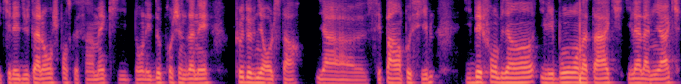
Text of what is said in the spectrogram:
et qu'il avait du talent. Je pense que c'est un mec qui, dans les deux prochaines années, peut devenir All-Star. C'est pas impossible. Il défend bien, il est bon en attaque, il a la niaque.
